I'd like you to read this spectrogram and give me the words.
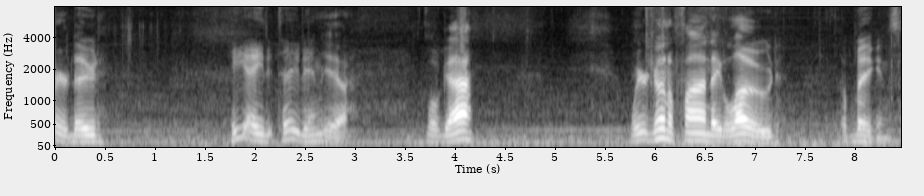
Here, dude. He ate it too, didn't he? Yeah. Well, guy, we're gonna find a load of biggins.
